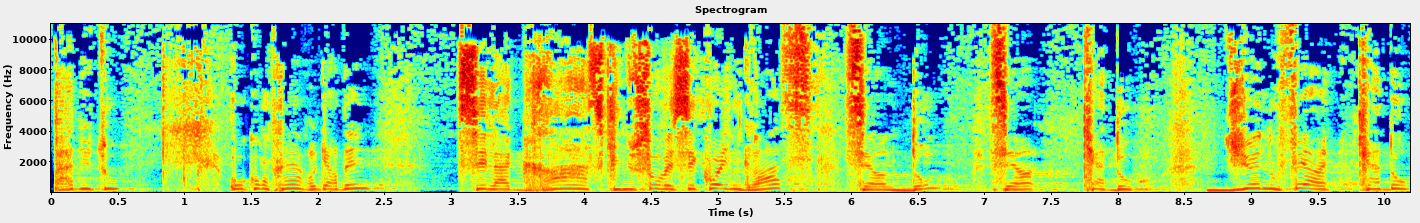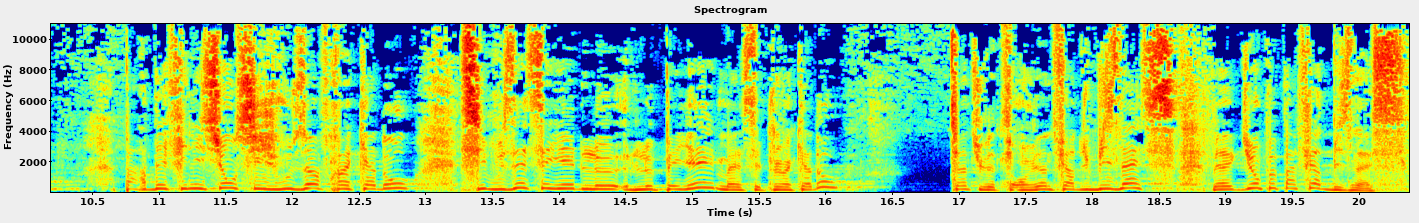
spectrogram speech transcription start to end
Pas du tout. Au contraire, regardez, c'est la grâce qui nous sauve. Et c'est quoi une grâce? C'est un don, c'est un cadeau. Dieu nous fait un cadeau. Par définition, si je vous offre un cadeau, si vous essayez de le, payer, mais c'est plus un cadeau. Tiens, tu on vient de faire du business. Mais avec Dieu, on peut pas faire de business.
